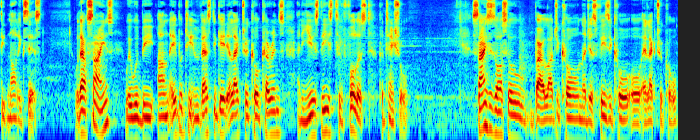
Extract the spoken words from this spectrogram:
did not exist. Without science, we would be unable to investigate electrical currents and use these to fullest potential. Science is also biological, not just physical or electrical.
